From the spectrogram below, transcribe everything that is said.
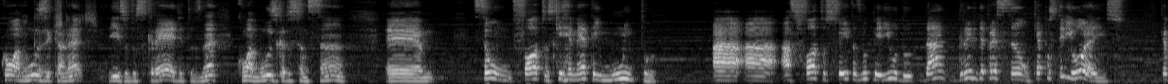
com a no música, né? Créditos. Né? Isso, dos créditos, né? Com a música do Sansan. É, são fotos que remetem muito às fotos feitas no período da Grande Depressão, que é posterior a isso. É,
